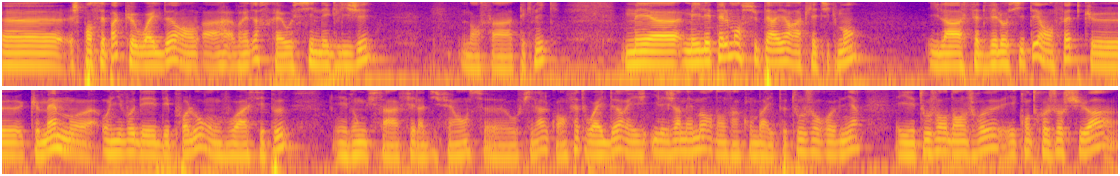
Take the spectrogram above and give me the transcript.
Euh, je pensais pas que Wilder, à vrai dire, serait aussi négligé dans sa technique. Mais, euh, mais il est tellement supérieur athlétiquement. Il a cette vélocité en fait que, que même euh, au niveau des poids lourds, on voit assez peu. Et donc ça a fait la différence euh, au final. Quoi. En fait, Wilder, il, il est jamais mort dans un combat. Il peut toujours revenir et il est toujours dangereux. Et contre Joshua,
